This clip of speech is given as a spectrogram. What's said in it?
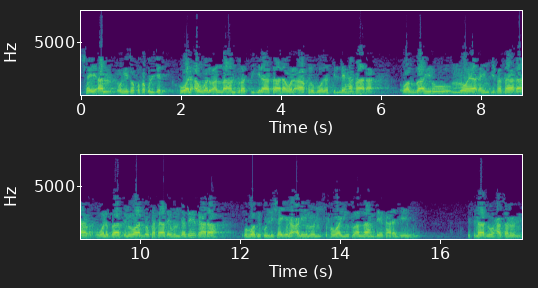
شيئا وهيتك فقل جد هو الأول الله درت جراتا والآخر بودت الله فادا والظاهر مويا هنجفتا والباطن والنكتات هند بيكارا وهو بكل شيء عليم فهو يوت الله بيكارا جيه إسناده حسن.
